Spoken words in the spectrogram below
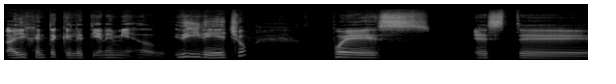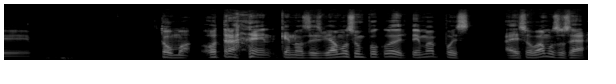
hay gente que le tiene miedo. Y de hecho, pues, este, toma, otra, que nos desviamos un poco del tema, pues a eso vamos. O sea,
